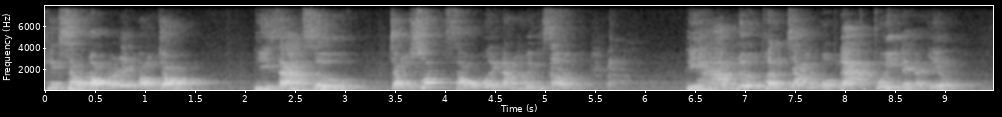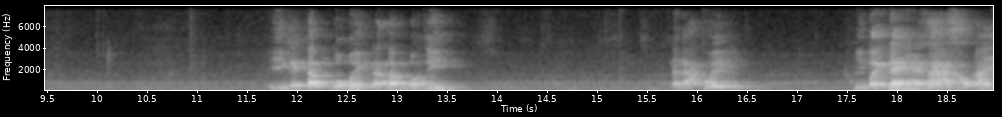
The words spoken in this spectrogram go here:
Nhưng sau đó nó đến vòng tròn, thì giả sử trong suốt 60 năm mình sống, thì hàm lượng phần trăm của ngạ quỷ này nó nhiều. Thì cái tâm của mình là tâm của gì? Là ngạ quỷ vì vậy đẻ ra sau này,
